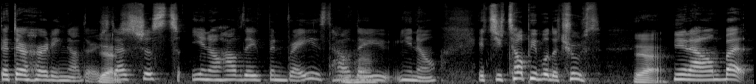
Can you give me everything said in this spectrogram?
that they're hurting others. Yes. That's just you know how they've been raised, how they you know. It's you tell people the truth, yeah you know, but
